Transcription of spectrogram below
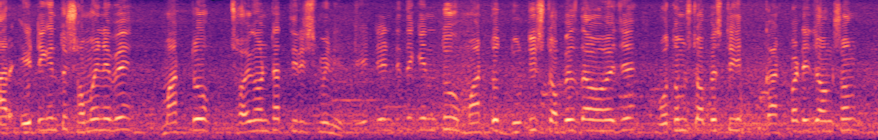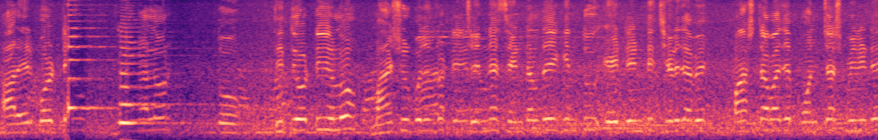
আর এটি কিন্তু সময় নেবে মাত্র ছয় ঘণ্টা তিরিশ মিনিট। এই ট্রেনটিতে কিন্তু মাত্র দুটি স্টপেজ দেওয়া হয়েছে। প্রথম স্টপেজটি কাটপাটি জংশন আর এরপরে ব্যাঙ্গালোর তো তৃতীয়টি হলো মাহেশ্বর পর্যন্ত চেন্নাই সেন্ট্রাল থেকে কিন্তু এই ট্রেনটি ছেড়ে যাবে পাঁচটা বাজে পঞ্চাশ মিনিটে।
